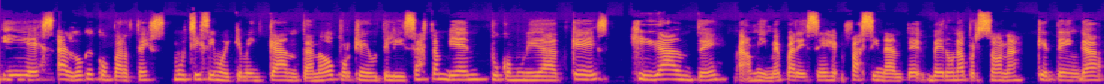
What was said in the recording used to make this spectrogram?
Y es algo que compartes muchísimo y que me encanta, ¿no? Porque utilizas también tu comunidad que es gigante. A mí me parece fascinante ver una persona que tenga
